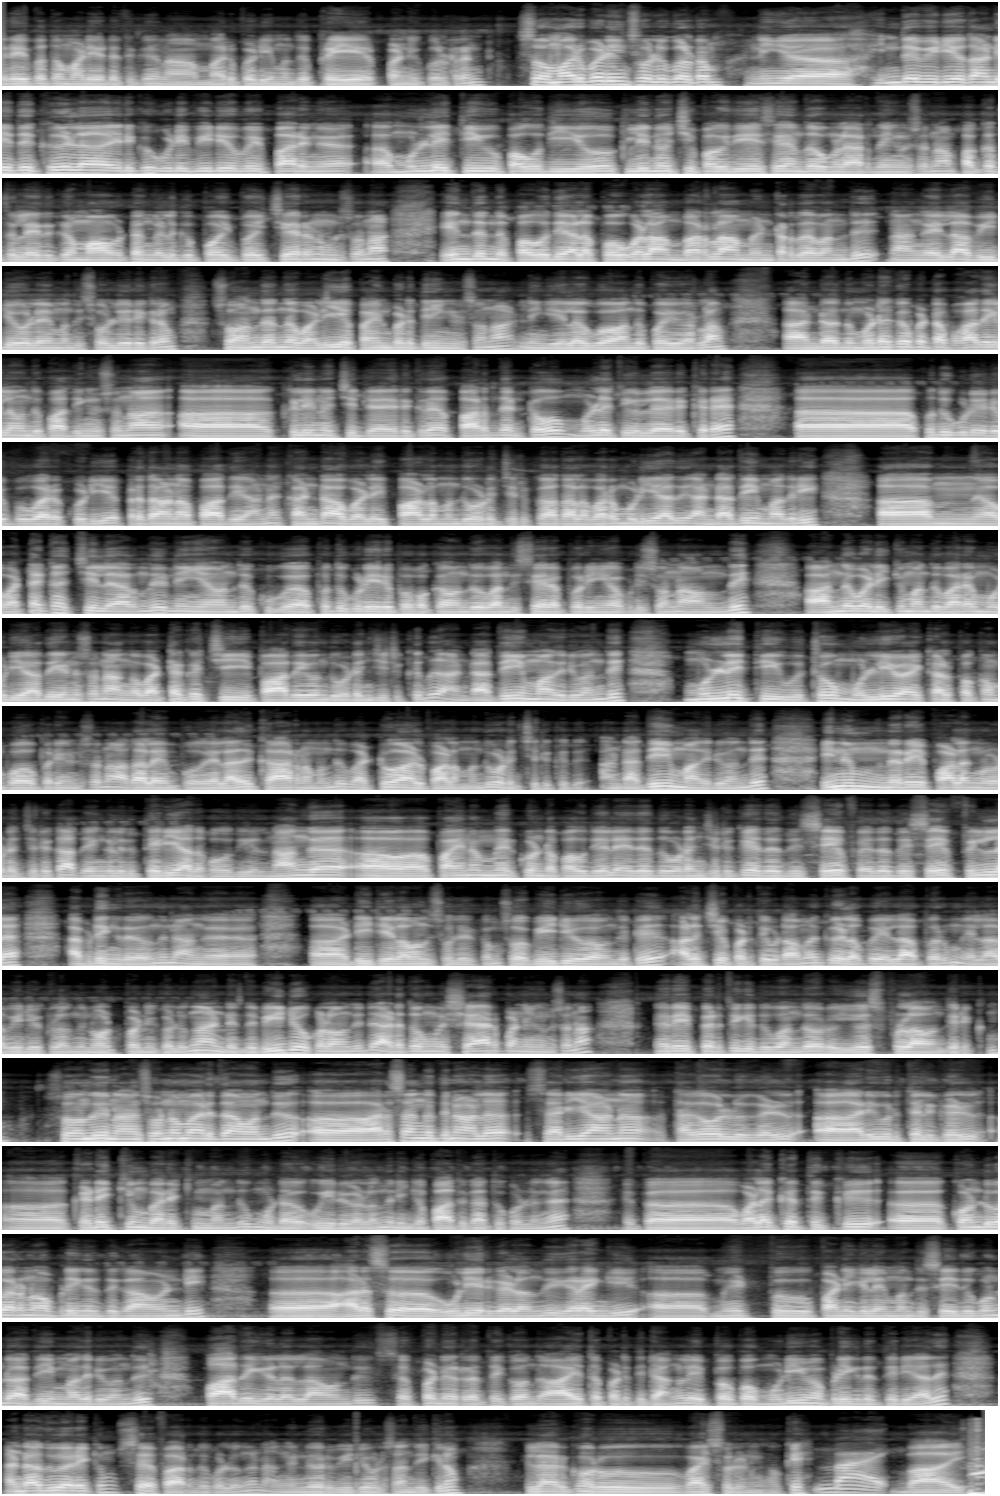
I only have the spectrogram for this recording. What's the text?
இறைப்பதம் அடைகிறதுக்கு நான் மறுபடியும் வந்து ப்ரேயர் பண்ணிக்கொள்கிறேன் ஸோ மறுபடியும் சொல்லிக்கொள்கிறோம் நீங்கள் இந்த வீடியோ தாண்டி இது கீழே இருக்கக்கூடிய வீடியோ போய் பாருங்கள் முல்லைத்தீவு பகுதியோ கிளிநொச்சி பகுதியை சேர்ந்தவங்களா இருந்தீங்கன்னு சொன்னால் பக்கத்தில் இருக்கிற மாவட்டங்களுக்கு போய் போய் சேரணும்னு சொன்னால் எந்தெந்த பகுதியால் போகலாம் வரலாம்ன்றதை வந்து நாங்கள் எல்லா வீடியோலையும் வந்து சொல்லியிருக்கிறோம். ஸோ அந்தந்த வழியை பயன்படுத்தினீங்கன்னு சொன்னால் நீங்கள் இலகுவாக வந்து போய் வரலாம். அண்ட் வந்து முடக்கப்பட்ட பாதைகளை வந்து பார்த்தீங்கன்னு சொன்னால் கிளிநொச்சியில் இருக்கிற பரந்தட்டோ முல்லைத்தீவில் இருக்கிற புதுக்குடியிருப்பு வரக்கூடிய பிரதான பாதையான கண்டாவளை பாலம் வந்து உடைஞ்சிருக்கு. அதால் வர முடியாது. அண்ட் அதே மாதிரி வட்டக்கட்சியிலேருந்து இருந்து நீங்கள் வந்து புதுக்குடியிருப்பு பக்கம் வந்து வந்து சேர போகிறீங்க அப்படி சொன்னால் வந்து அந்த வழிக்கும் வந்து வர முடியாது என்ன சொன்னால் அங்கே வட்டக்கச்சி பாதை வந்து உடைஞ்சிருக்குது. அண்ட் அதே மாதிரி வந்து முல்லைத்தீவு டு முள்ளிவாய்க்கால் பக்கம் போக போகிறீங்கன்னு சொன்னால் அதாலையும் போக இல்லாத காரணம் வந்து வட்டுவாள் பாலம் வந்து உடைஞ்சிருக்குது. அண்ட் அதே மாதிரி வந்து இன்னும் நிறைய பாலங்கள் உடைஞ்சிருக்கு. அது எங்களுக்கு தெரியாத பகுதிகள். நாங்கள் பயணம் மேற்கொண்ட பகுதியில் எது எது உடைஞ்சிருக்கு எது சேஃப் எது எது சேஃப் இல்லை அப்படிங்கிறத வந்து நாங்கள் டீட்டெயிலாக வந்து சொல்லியிருக்கோம். ஸோ வீடியோவை வந்துட்டு அலட்சியப்படுத்தி விடாமல் கீழே போய் எல்லா பேரும் எல்லா வீடியோக்களை வந்து நோட் பண்ணிக்கொள்ளுங்க. அண்ட் இந்த வீடியோக்களை வந்துட்டு அடுத்தவங்களை ஷேர் பண்ணிங்கன்னு சொன்னால் நிறைய பேர்த்துக்கு இது வந்து ஒரு யூஸ்ஃபுல்லாக வந்து இருக்கும் ஸோ வந்து நான் சொன்ன மாதிரி தான் வந்து அரசாங்கத்தினால் சரியான தகவல்கள் அறிவுறுத்தல்கள் கிடைக்கும் வரைக்கும் வந்து உங்களோட உயிர்களை வந்து நீங்கள் பாதுகாத்துக் கொள்ளுங்கள் இப்போ வழக்கத்துக்கு கொண்டு வரணும் அப்படிங்கிறதுக்காக வேண்டி அரசு ஊழியர்கள் வந்து இறங்கி மீட்பு பணிகளையும் வந்து செய்து கொண்டு அதே மாதிரி வந்து பாதைகள் எல்லாம் வந்து செப்பனிடுறதுக்கு வந்து ஆயத்தப்படுத்திட்டாங்களே. எப்போ எப்போ முடியும் அப்படிங்கிறது தெரியாது. அண்ட் அது வரைக்கும் சேஃபாக இருந்து கொள்ளுங்க நாங்கள் இன்னொரு வீடியோவில் சந்திக்கிறோம். எல்லாருக்கும் ஒரு வாய் சொல்லுங்க ஓகே பாய் பாய்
